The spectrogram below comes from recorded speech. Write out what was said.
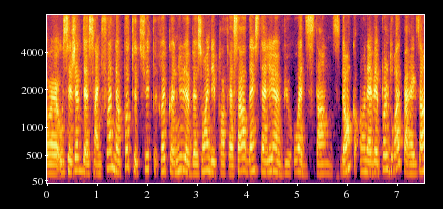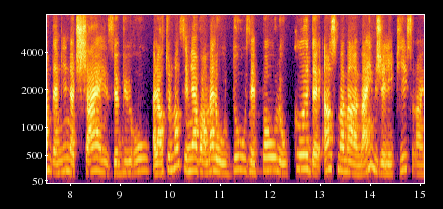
euh, au cégep de Sainte-Foy n'a pas tout de suite reconnu le besoin des professeurs d'installer un bureau à distance. Donc, on n'avait pas le droit, par exemple, d'amener notre chaise de bureau. Alors, tout le monde s'est mis à avoir mal au dos, aux mm. épaules, aux coudes. En ce moment même, j'ai les pieds sur un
